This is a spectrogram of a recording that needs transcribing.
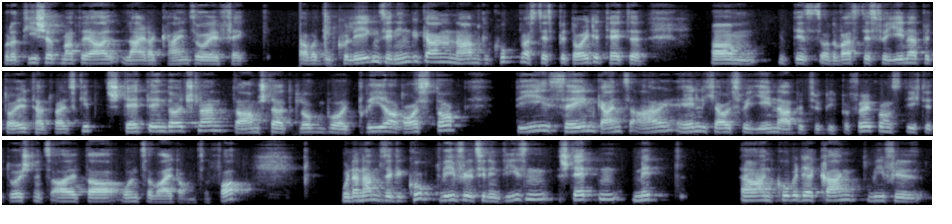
oder T-Shirt-Material, leider kein so Effekt. Aber die Kollegen sind hingegangen und haben geguckt, was das bedeutet hätte, ähm, das, oder was das für Jena bedeutet hat, weil es gibt Städte in Deutschland, Darmstadt, Glockenburg, Trier, Rostock, die sehen ganz ähnlich aus wie Jena bezüglich Bevölkerungsdichte, Durchschnittsalter und so weiter und so fort. Und dann haben sie geguckt, wie viel sind in diesen Städten mit äh, an Covid erkrankt, wie viel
